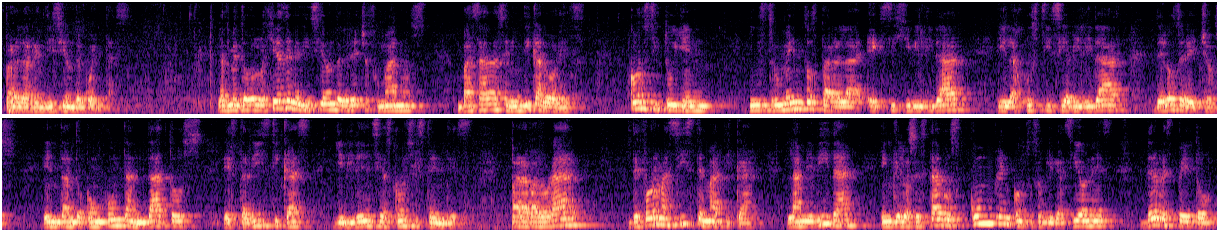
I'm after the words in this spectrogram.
para la rendición de cuentas. Las metodologías de medición de derechos humanos basadas en indicadores constituyen instrumentos para la exigibilidad y la justiciabilidad de los derechos en tanto conjuntan datos, estadísticas y evidencias consistentes para valorar de forma sistemática la medida en que los estados cumplen con sus obligaciones de respeto,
